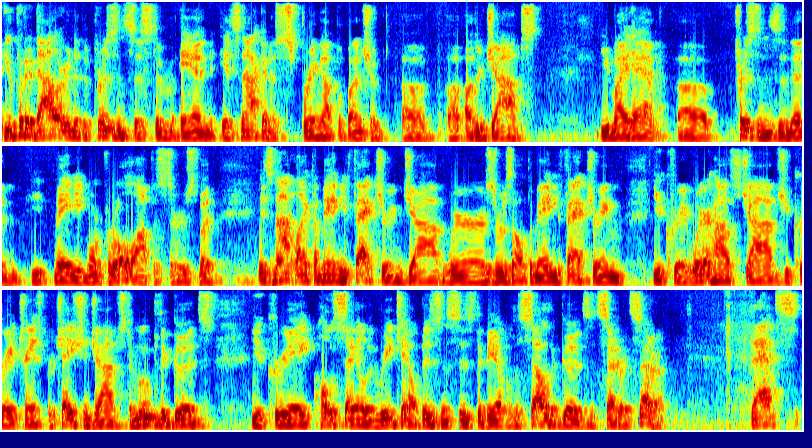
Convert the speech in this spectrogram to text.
you put a dollar into the prison system and it's not going to spring up a bunch of uh, uh, other jobs. You might have uh, prisons and then you may need more parole officers, but it's not like a manufacturing job where, as a result of manufacturing, you create warehouse jobs, you create transportation jobs to move the goods, you create wholesale and retail businesses to be able to sell the goods, et cetera, et cetera. That's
